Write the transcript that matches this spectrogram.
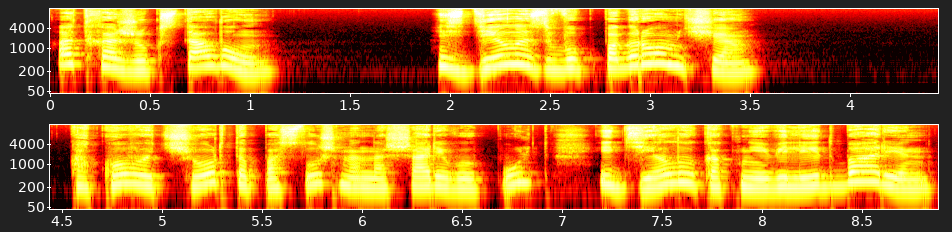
отхожу к столу. «Сделай звук погромче!» Какого черта послушно нашариваю пульт и делаю, как мне велит барин?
